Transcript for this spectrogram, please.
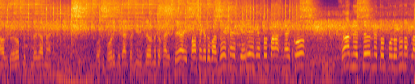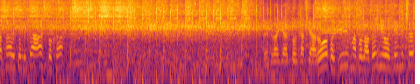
Να ο Λιμπερόπουλος που λέγαμε ότι μπορεί και κάνει παιχνίδι πλέον με τον Χαριστέα. Η πάσα για τον Βαζέχα, ευκαιρία για τον Παναθηναϊκό. Χάνεται με τον Πολωνό να πλασάρει τελικά άστοχα. Πέντρα για τον Κατσιαρό, το γύρισμα προλαβαίνει ο Χένιξεν.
